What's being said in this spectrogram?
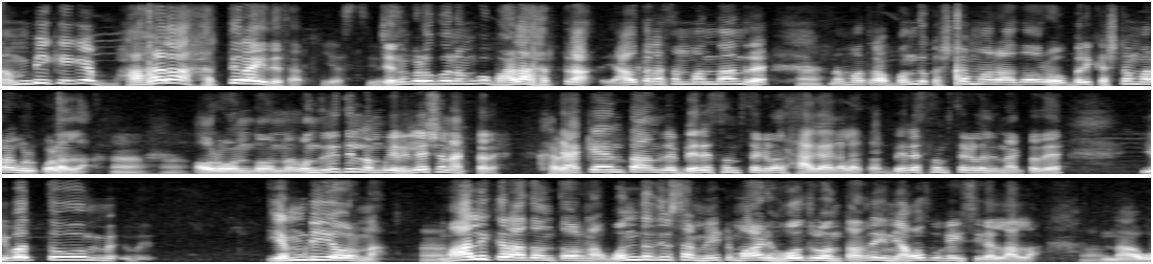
ನಂಬಿಕೆಗೆ ಬಹಳ ಹತ್ತಿರ ಇದೆ ಸರ್. ಜನಗಳಿಗೂ ನಮಗೂ ಬಹಳ ಹತ್ರ ಯಾವ ತರ ಸಂಬಂಧ ಅಂದ್ರೆ. ನಮ್ಮ ಹತ್ರ ಬಂದು ಕಸ್ಟಮರ್ ಆದವರು ಬರೀ ಕಸ್ಟಮರ್ ಆಗಿ ಉಳ್ಕೊಳ್ಳಲ್ಲ. ಅವರು ಒಂದು ಒಂದ್ ರೀತಿಲಿ ನಮಗೆ ರಿಲೇಷನ್ ಆಗ್ತಾರೆ. ಯಾಕೆ ಅಂತ ಅಂದ್ರೆ ಬೇರೆ ಸಂಸ್ಥೆಗಳಲ್ಲಿ ಹಾಗಾಗಲ್ಲ ಸರ್ ಬೇರೆ ಸಂಸ್ಥೆಗಳಲ್ಲಿ ಏನಾಗ್ತದೆ ಇವತ್ತು ಎಂ ಡಿ ಅವ್ರನ್ನ. ಮಾಲೀಕರಾದಂಥವ್ರನ್ನ ಒಂದು ದಿವಸ ಮೀಟ್ ಮಾಡಿ ಹೋದ್ರು ಅಂತ ಅಂದ್ರೆ ಇನ್ ಯಾವತ್ತೂ ಕೈ ಸಿಗಲ್ಲ ಅಲ್ಲ. ನಾವು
